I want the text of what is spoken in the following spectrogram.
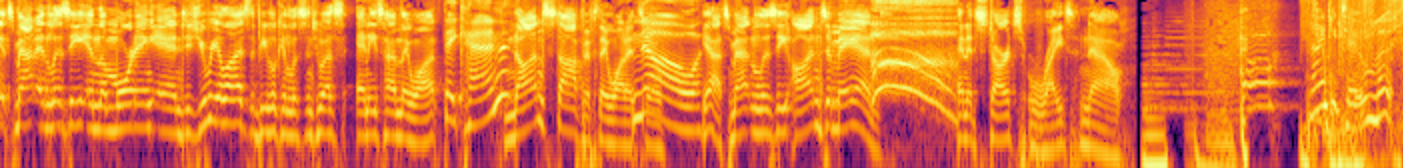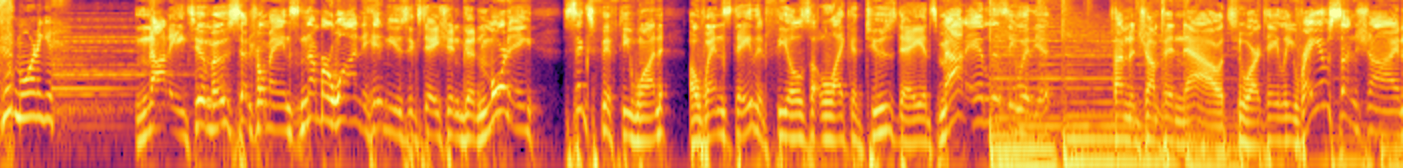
It's Matt and Lizzie in the morning. And did you realize that people can listen to us anytime they want? They can? Non-stop if they wanted to. No. Yeah, it's Matt and Lizzie on demand. and it starts right now. 92 Moose. Good morning. 92 Moose, Central Maine's number one hit music station. Good morning, 651, a Wednesday that feels like a Tuesday. It's Matt and Lizzie with you. Time to jump in now to our daily ray of sunshine,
